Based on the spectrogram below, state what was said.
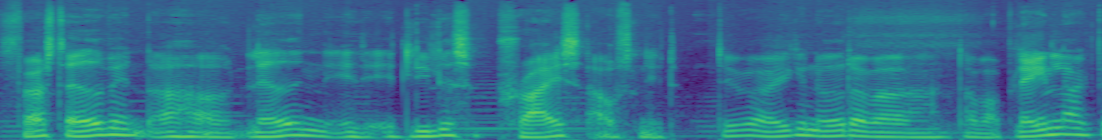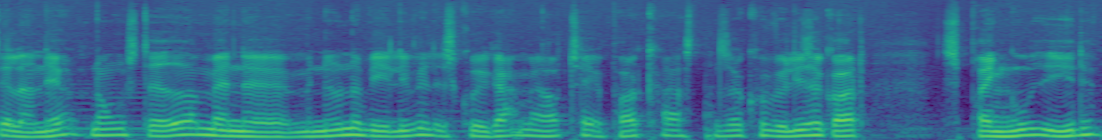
første advent, og har lavet en, et, et lille surprise-afsnit. Det var ikke noget, der var, der var planlagt eller nævnt nogen steder, men, øh, men nu når vi alligevel skulle i gang med at optage podcasten, så kunne vi lige så godt springe ud i det.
